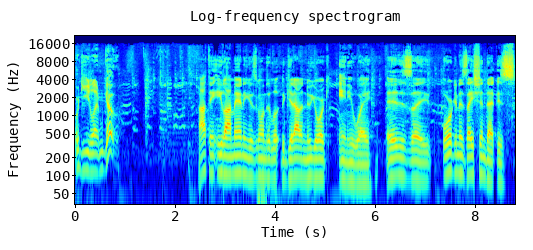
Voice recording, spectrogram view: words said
or do you let him go? I think Eli Manning is going to look to get out of New York anyway. It is a organization that is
